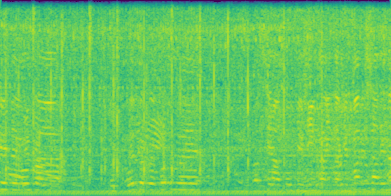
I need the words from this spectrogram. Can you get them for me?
왼쪽으로뻗으면こちら、送球した。で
